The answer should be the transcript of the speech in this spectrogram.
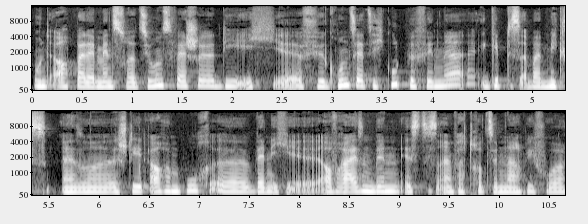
Und auch bei der Menstruationswäsche, die ich äh, für grundsätzlich gut befinde, gibt es aber Mix. Also es steht auch im Buch, äh, wenn ich äh, auf Reisen bin, ist es einfach trotzdem nach wie vor,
